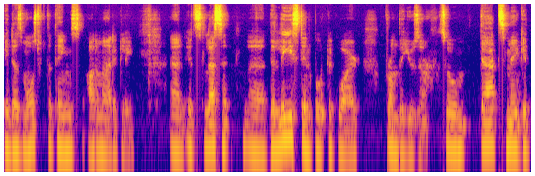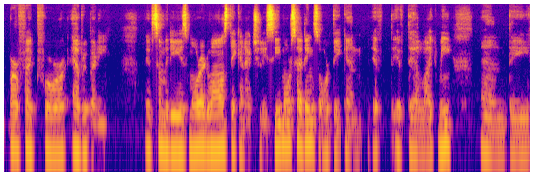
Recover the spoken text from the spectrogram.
It does most of the things automatically and it's less uh, the least input required from the user. So that's make it perfect for everybody. If somebody is more advanced they can actually see more settings or they can if if they're like me and they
